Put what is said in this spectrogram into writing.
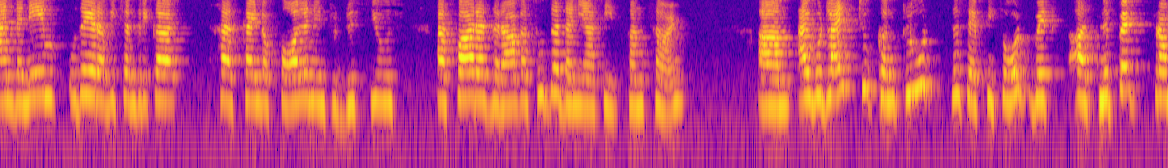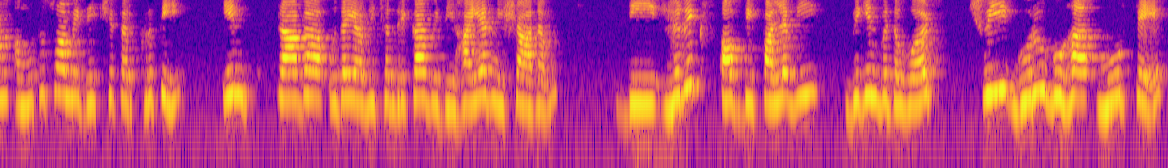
and the name Udaya Ravichandrika has kind of fallen into disuse as far as the raga Suddha Dhanyasi is concerned. Um, I would like to conclude this episode with a snippet from a Muthuswami Dikshitar Kriti in Raga Udaya Ravichandrika with the higher Nishadam. The lyrics of the Pallavi begin with the words Shri Guru Guha Murte.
